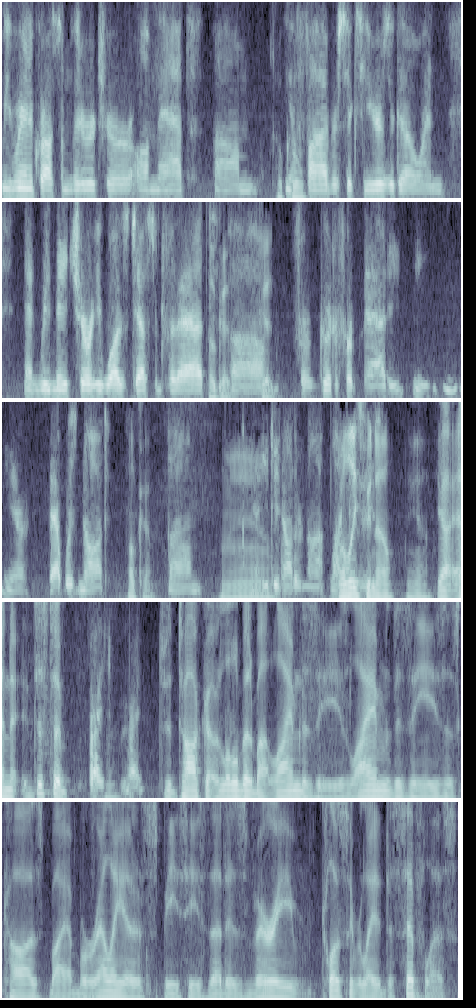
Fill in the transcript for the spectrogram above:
we ran across some literature on that um, you know, five or six years ago, and and we made sure he was tested for that. Oh, good, um, good. For good or for bad, he, he you know that was not. Okay. Um, Yeah. He did not or not. Well, at least we know. Yeah. Yeah, and just to right, right. to talk a little bit about Lyme disease. Lyme disease is caused by a Borrelia species that is very closely related to syphilis.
